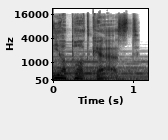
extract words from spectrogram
رؤيا بودكاست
